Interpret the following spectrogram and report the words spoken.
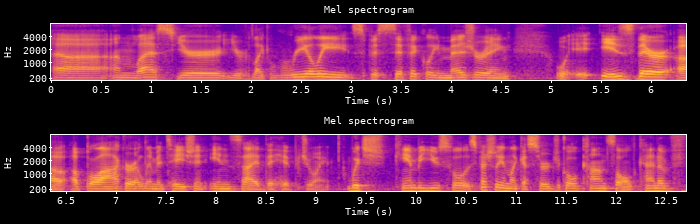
uh, unless you're you're like really specifically measuring is there a, a, block or a limitation inside the hip joint which can be useful especially in like a surgical consult kind of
